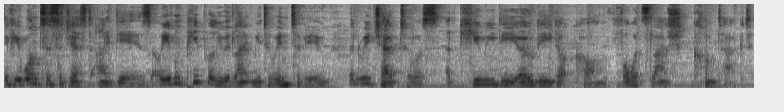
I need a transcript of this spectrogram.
If you want to suggest ideas or even people you would like me to interview, then reach out to us at qedod.com forward slash contact.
